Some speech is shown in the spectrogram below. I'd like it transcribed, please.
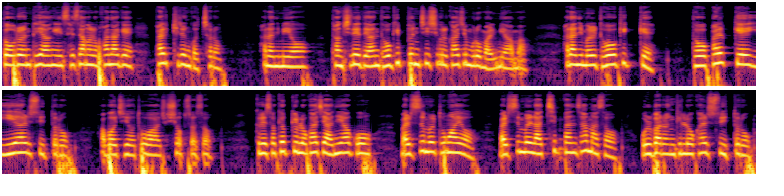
떠오르는 태양이 세상을 환하게 밝히는 것처럼 하나님이여 당신에 대한 더 깊은 지식을 가짐으로 말미암아 하나님을 더 깊게 더 밝게 이해할 수 있도록 아버지여 도와주시옵소서. 그래서 격길로 가지 아니하고 말씀을 통하여 말씀을 나침반 삼아서 올바른 길로 갈 수 있도록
